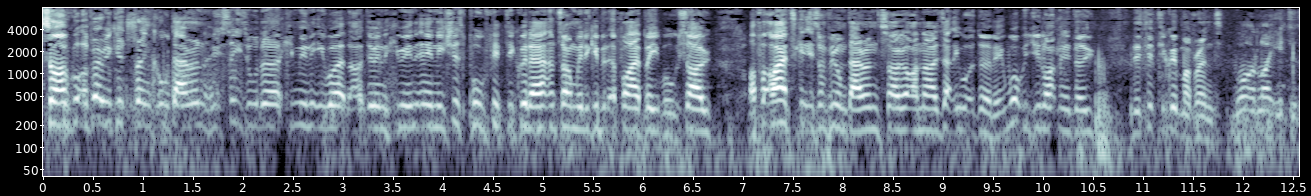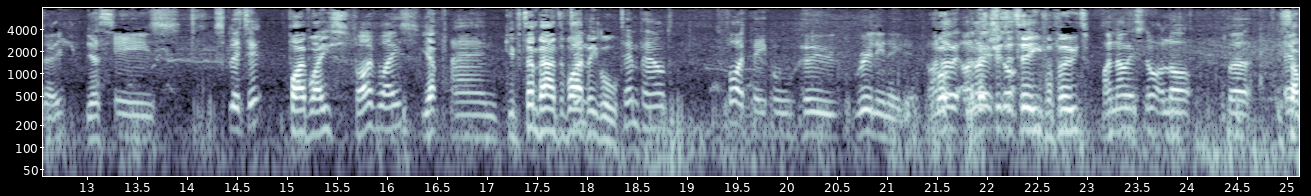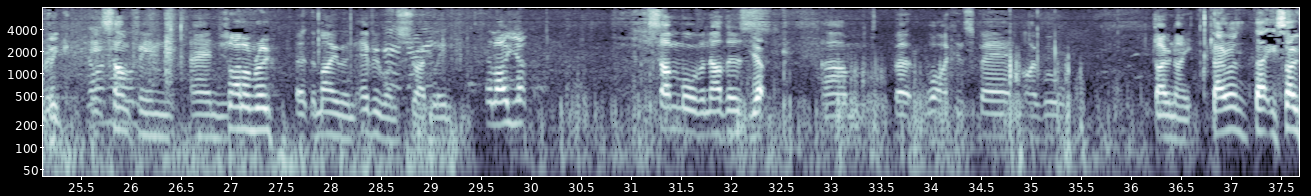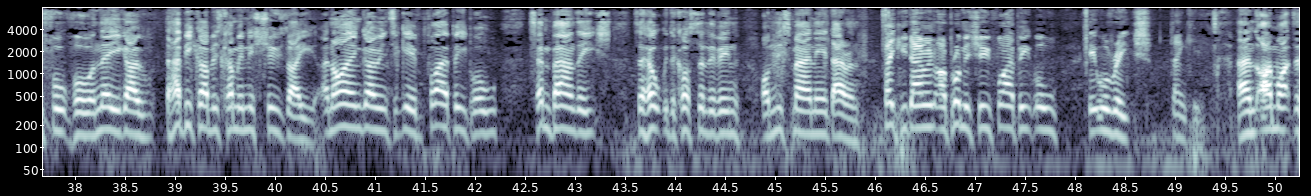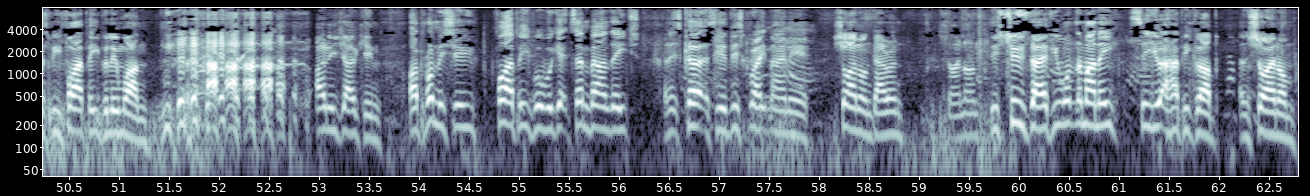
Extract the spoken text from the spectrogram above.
So I've got a very good friend called Darren who sees all the community work that I do in the community and he's just pulled 50 quid out and told me to give it to five people. So I thought I had to get this on film, Darren, so I know exactly what to do with it. What would you like me to do with the 50 quid, my friend? What I'd like you to do Yes. is split it Five ways. five ways. Yep. And Give £10 to five 10 people. Ten pound to five people who really need it. I For know, it, I know it's not. electricity, for food. I know it's not a lot, but It's every- something. It's something, and Shine on, Roo. at the moment everyone's struggling. Hello, yep. Some more than others. Yep. Um, but what I can spare, I will donate. Darren, that is so thoughtful. And there you go. The Happy Club is coming this Tuesday, and I am going to give five people £10 each to help with the cost of living on this man here, Darren. Thank you, Darren. I promise you, five people it will reach. Thank you. And I might just be five people in one. Only joking. I promise you, five people will get £10 each, and it's courtesy of this great man here. Shine on, Darren. Shine on. This Tuesday, if you want the money, see you at Happy Club and shine on.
